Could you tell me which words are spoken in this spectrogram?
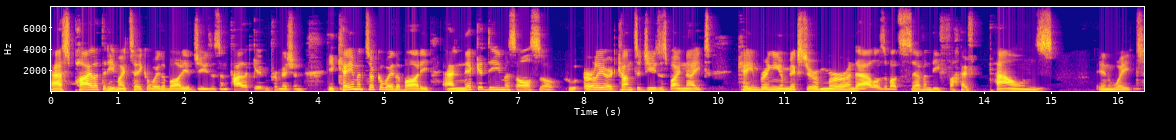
asked Pilate that he might take away the body of Jesus, and Pilate gave him permission. He came and took away the body, and Nicodemus also, who earlier had come to Jesus by night, came bringing a mixture of myrrh and aloes, about 75 pounds in weight.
